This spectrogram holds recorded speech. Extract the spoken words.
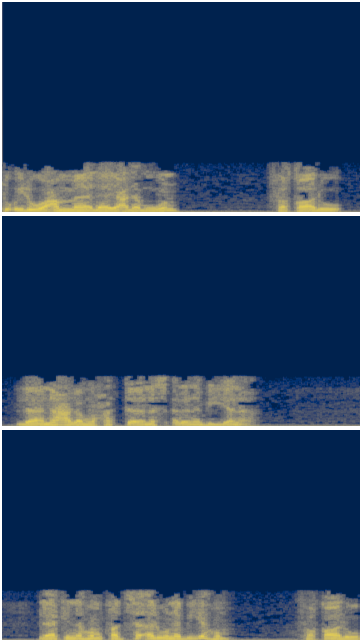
سئلوا عما لا يعلمون؟ فقالوا لا نعلم حتى نسأل نبينا. لكنهم قد سألوا نبيهم فقالوا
